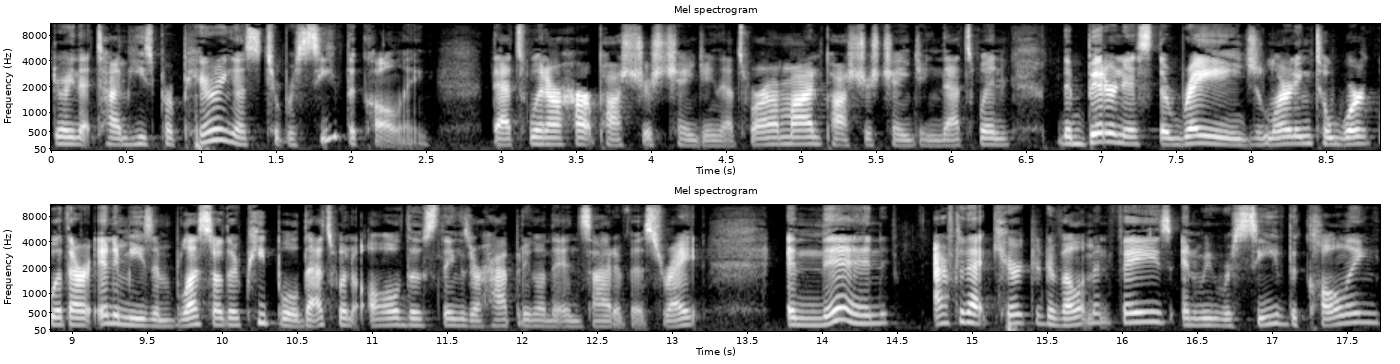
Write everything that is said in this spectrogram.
during that time he's preparing us to receive the calling. That's when our heart posture is changing. That's where our mind posture is changing. That's when the bitterness the rage learning to work with our enemies and bless other people that's when all those things are happening on the inside of us right? And then after that character development phase and we receive the calling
